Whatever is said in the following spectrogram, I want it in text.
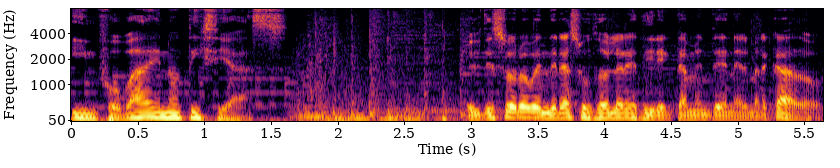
Infobae Noticias. El Tesoro venderá sus dólares directamente en el mercado.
